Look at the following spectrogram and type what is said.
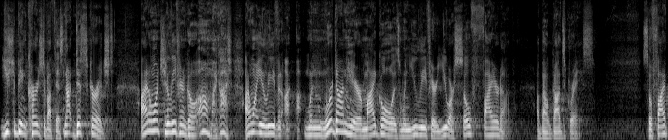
you should be encouraged about this, not discouraged. I don't want you to leave here and go, oh my gosh, I want you to leave. And I, I, when we're done here, my goal is when you leave here, you are so fired up about God's grace. So, five,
